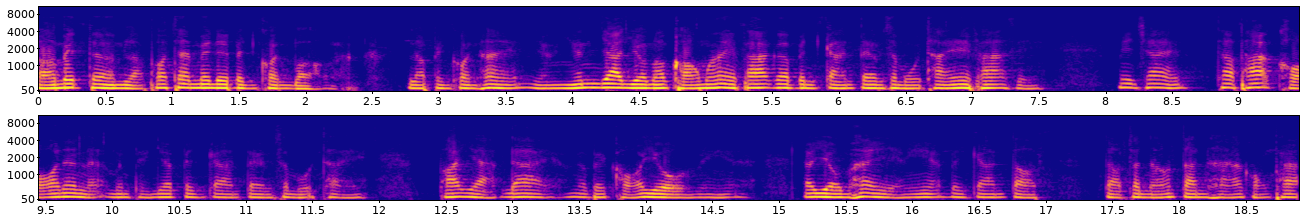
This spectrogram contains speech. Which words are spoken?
อ๋อไม่เติมหรอกเพราะท่านไม่ได้เป็นคนบอก เราเป็นคนให้ อย่างนี้ญาติโยมเอาของมาให้พระก็เป็นการเติมสมุทัยให้พระสิ ไม่ใช่ ถ้าพระขอนั่นแหละ มันถึงจะเป็นการเติมสมุทัยพระอยากได้เราไปขอโยมอย่างเงี้ยแล้วโยมให้อย่างนี้ยเป็นการตอบตอบสนองตันหาของพระ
